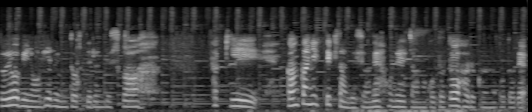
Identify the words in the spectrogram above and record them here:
土曜日のお昼に撮ってるんですが、さっき、眼科に行ってきたんですよね。お姉ちゃんのことと、はるくんのことで。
